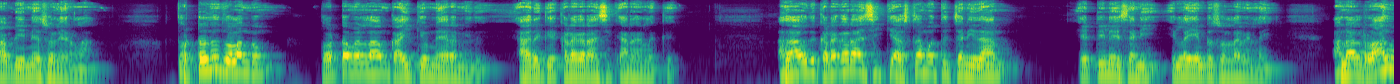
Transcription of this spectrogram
அப்படின்னே சொல்லிடலாம். தொட்டது துலங்கும் தோட்டமெல்லாம் காய்க்கும் நேரம் இது யாருக்கு? கடகராசிக்காரர்களுக்கு. அதாவது கடகராசிக்கு அஷ்டமத்து சனி தான் எட்டிலே சனி இல்லை என்று சொல்லவில்லை. ஆனால் ராகு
